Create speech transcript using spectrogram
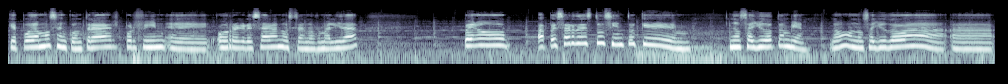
que podamos encontrar por fin eh, o regresar a nuestra normalidad. Pero a pesar de esto siento que nos ayudó también, ¿no? Nos ayudó a,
